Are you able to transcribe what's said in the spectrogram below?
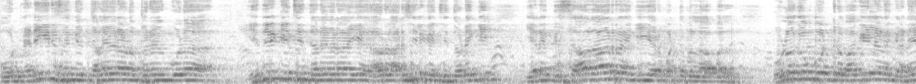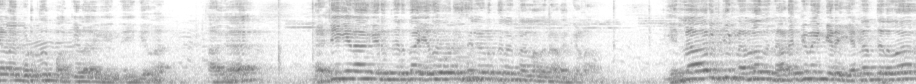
ஒரு நடிகர் சங்க தலைவரான பிறகு கூட எதிர்க்கட்சி தலைவராகி அவர் அரசியல் கட்சி தொடங்கி எனக்கு சாதாரண அங்கீகாரம் மட்டுமில்லாமல் உலகம் போன்ற வகையில் எனக்கு அடையாளம் கொடுத்தது மக்களாகி நீங்க தான் ஆக நடிகனாக இருந்திருந்தா ஏதோ ஒரு சில இடத்துல நல்லது நடக்கலாம். எல்லாருக்கும் நல்லது நடக்கணுங்கிற எண்ணத்துல தான்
